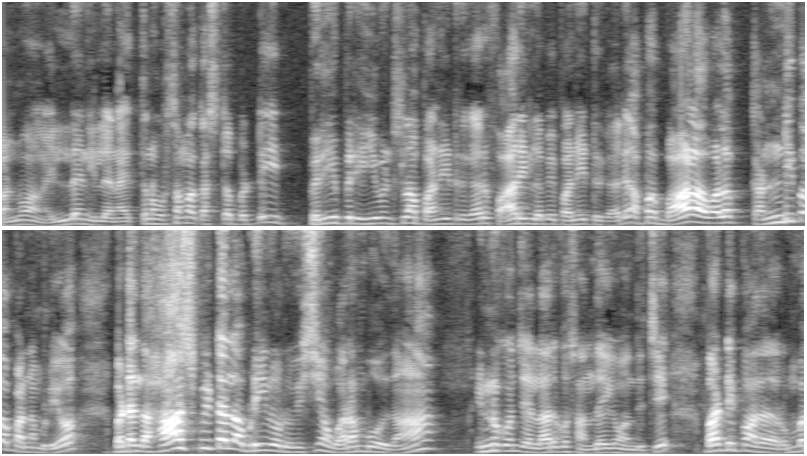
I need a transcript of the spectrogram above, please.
பண்ணுவாங்க. இல்லைன்னு இல்லை நான் இத்தனை வருஷமாக கஷ்டப்பட்டு பெரிய பெரிய ஈவெண்ட்ஸ்லாம் பண்ணிட்டு இருக்காரு ஃபாரினில் போய் பண்ணிட்டு இருக்காரு. அப்போ பாலாவால் கண்டிப்பாக பண்ண முடியும். பட் அந்த ஹாஸ்பிட்டல் அப்படிங்கிற ஒரு விஷயம் வரும்போது தான் இன்னும் கொஞ்சம் எல்லாருக்கும் சந்தேகம் வந்துச்சு. பட் இப்போ அதை ரொம்ப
